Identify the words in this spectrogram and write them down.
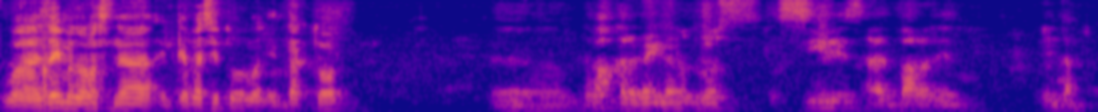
وزي ما درسنا ال capacitor وال inductor آه، تبقى لدينا ندرس ال series and parallel inductor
